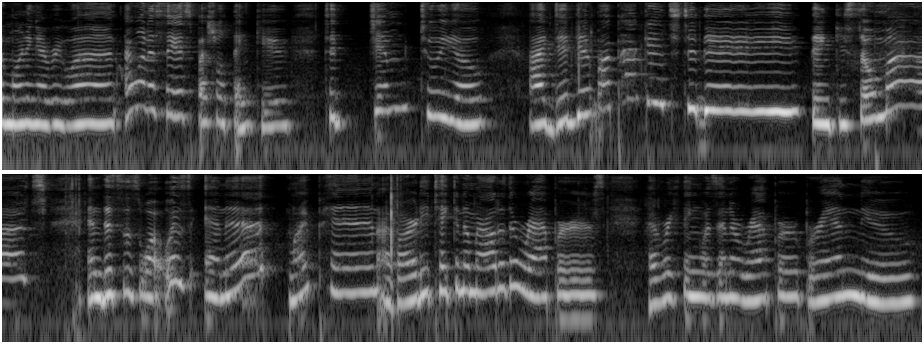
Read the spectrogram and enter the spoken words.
Good morning, everyone. I want to say a special thank you to Jim Tuyo. I did get my package today. Thank you so much. And this is what was in it. My pen. I've already taken them out of the wrappers. Everything was in a wrapper, brand new.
